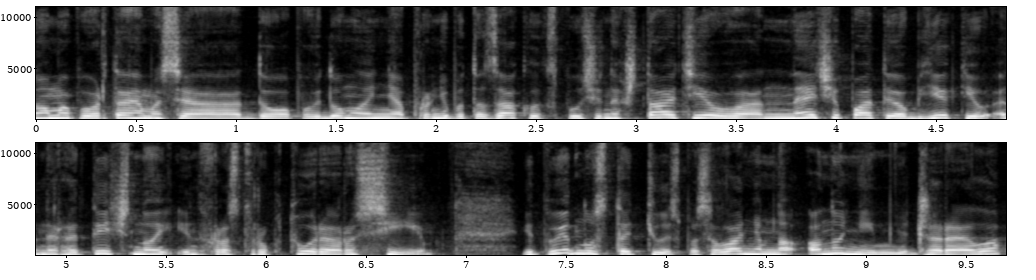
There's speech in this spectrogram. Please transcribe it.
Ну а ми повертаємося до повідомлення про нібито заклик Сполучених Штатів не чіпати об'єктів енергетичної інфраструктури Росії. Відповідну статтю з посиланням на анонімні джерела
